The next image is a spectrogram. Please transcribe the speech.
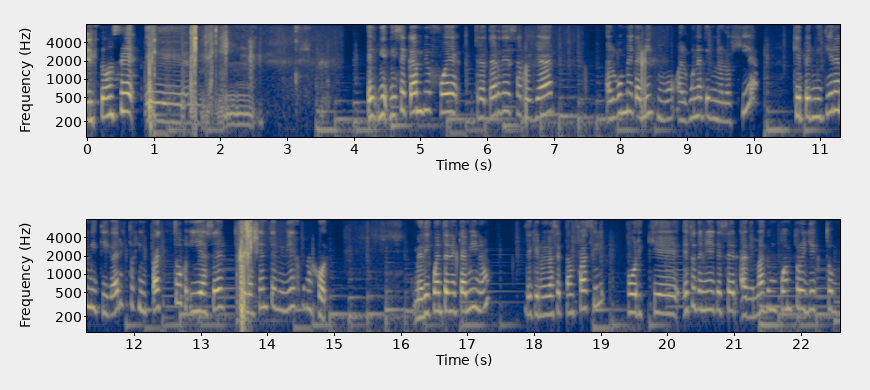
entonces, eh, y ese cambio fue tratar de desarrollar algún mecanismo, alguna tecnología que permitiera mitigar estos impactos y hacer que la gente viviese mejor. Me di cuenta en el camino de que no iba a ser tan fácil porque esto tenía que ser, además de un buen proyecto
